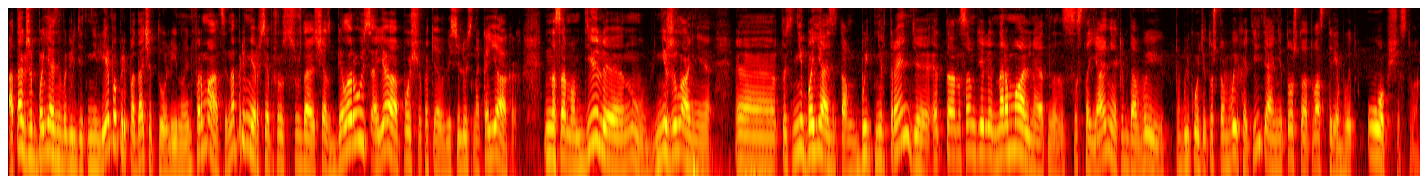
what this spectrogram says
а также боязнь выглядеть нелепо при подаче той или иной информации информации. Например, все обсуждают сейчас Беларусь, а я пощу, как я веселюсь на каяках. На самом деле, ну, нежелание, э, то есть не боязнь там быть не в тренде, это на самом деле нормальное состояние, когда вы публикуете то, что вы хотите, а не то, что от вас требует общество.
